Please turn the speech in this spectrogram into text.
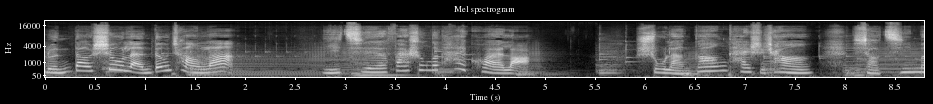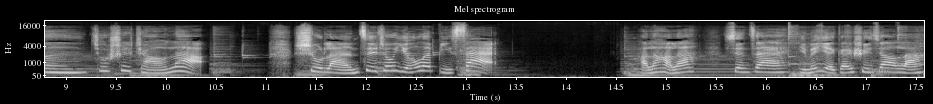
轮到树懒登场了，一切发生的太快了。树懒刚开始唱，小鸡们就睡着了。树懒最终赢了比赛。好了好了，现在你们也该睡觉啦。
